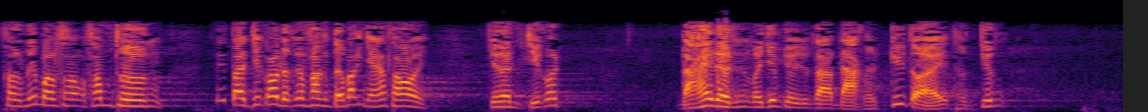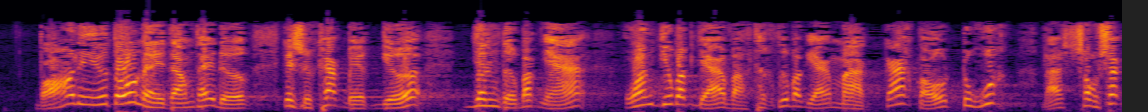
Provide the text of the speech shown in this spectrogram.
Còn nếu mà thông thường chúng ta chỉ có được cái văn tự bát nhã thôi. Cho nên chỉ có đại định mà giúp cho chúng ta đạt được trí tuệ thực chứng bỏ đi yếu tố này ta không thấy được. Cái sự khác biệt giữa dân tự bát nhã quán chiếu bát nhã và thực tướng bát nhã mà các tổ trung quốc đã sâu sắc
